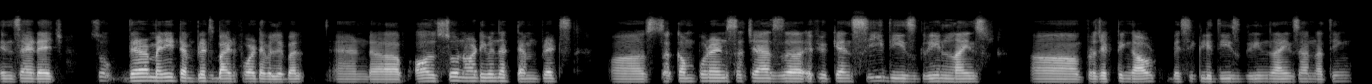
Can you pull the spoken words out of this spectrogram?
inside edge. So there are many templates by default available. And uh, also not even the templates so components such as uh, if you can see these green lines uh, projecting out basically these green lines are nothing.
